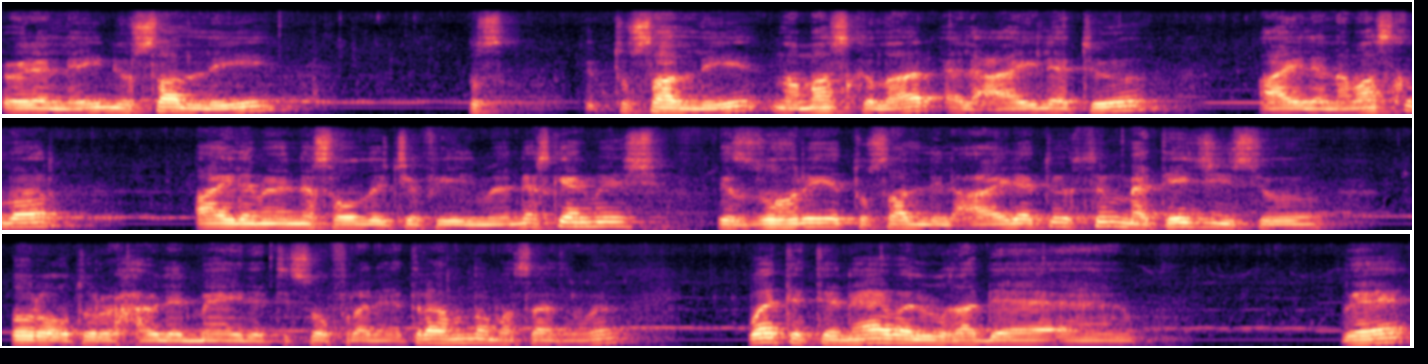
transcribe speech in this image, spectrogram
öğlenleyin yusalli tus, tusalli namaz kılar el ailetu aile namaz kılar. Aile müennes olduğu için fiil müennes gelmiş. Fi zuhri tusallil ailetu thumma teclisu sonra oturur havlel maideti sofranın etrafında masa etrafında ve tetenavelul gadâ'a ve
